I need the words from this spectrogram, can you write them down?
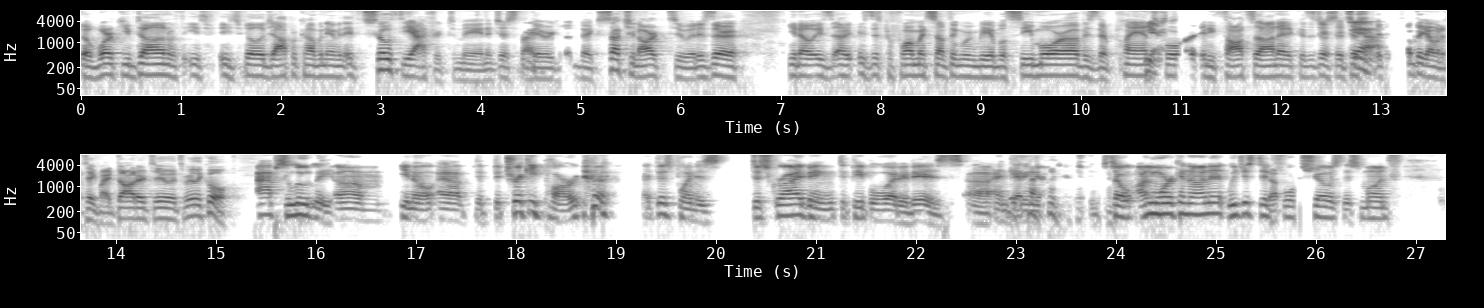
the work you've done with East East Village Opera Company. I mean, it's so theatric to me, and it just Right. there's like such an art to it. Is there, you know, is uh, is this performance something we're gonna be able to see more of? Is there plans Yes. for it? Any thoughts on it? Because it's just it's just Yeah. it's something I want to take my daughter to. It's really cool. Absolutely. Um, you know, uh, the, the tricky part at this point is describing to people what it is uh, and getting their attention. So I'm working on it. We just did Yep. four shows this month.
